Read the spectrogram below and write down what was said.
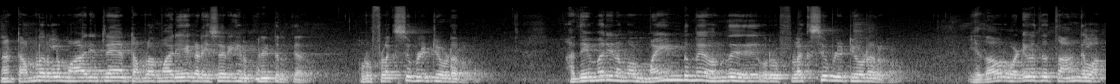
நான் டம்ளரில் மாறிட்டேன் டம்ளர் மாதிரியே கடைசி வரைக்கும் பண்ணிட்டு இருக்காது. ஒரு ஃப்ளெக்சிபிலிட்டியோடு இருக்கும். அதே மாதிரி நம்ம மைண்டுமே வந்து ஒரு ஃப்ளெக்சிபிலிட்டியோடு இருக்கும் ஏதாவது ஒரு வடிவத்தை தாங்கலாம்.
